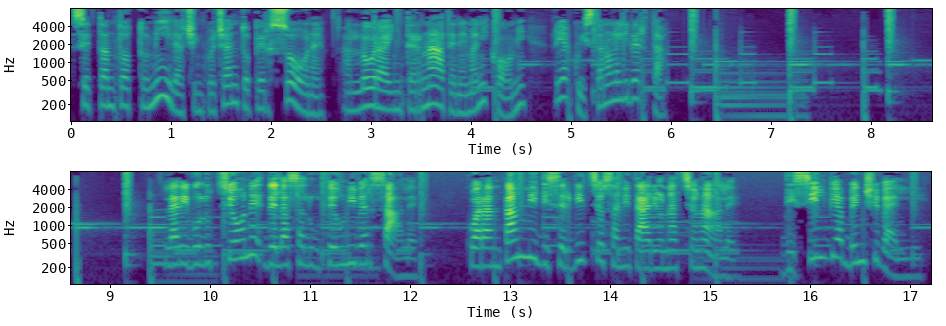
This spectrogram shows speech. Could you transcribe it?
78.500 persone, allora internate nei manicomi, riacquistano la libertà. La rivoluzione della salute universale. 40 anni di servizio sanitario nazionale di Silvia Bencivelli.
